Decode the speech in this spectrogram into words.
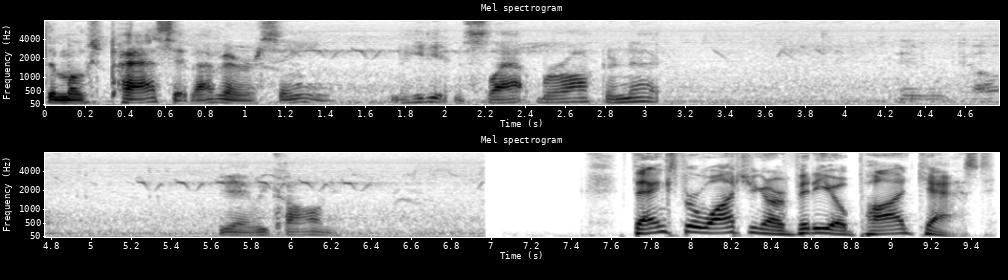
the most passive I've ever seen. He didn't slap Barack or nothing. and we called. Yeah, we called him. Thanks for watching our video podcast.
